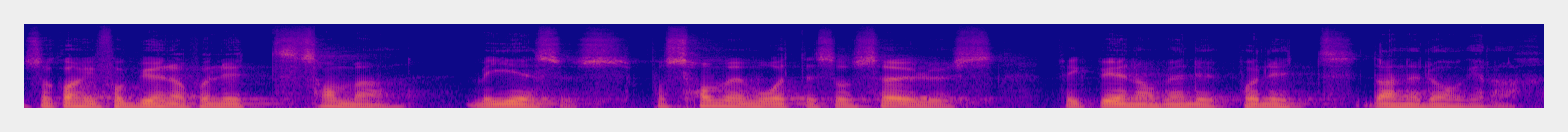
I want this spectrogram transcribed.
Så kan vi få begynne på nytt sammen med Jesus, på samme måte som Saulus fikk begynne på nytt denne dagen. her.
